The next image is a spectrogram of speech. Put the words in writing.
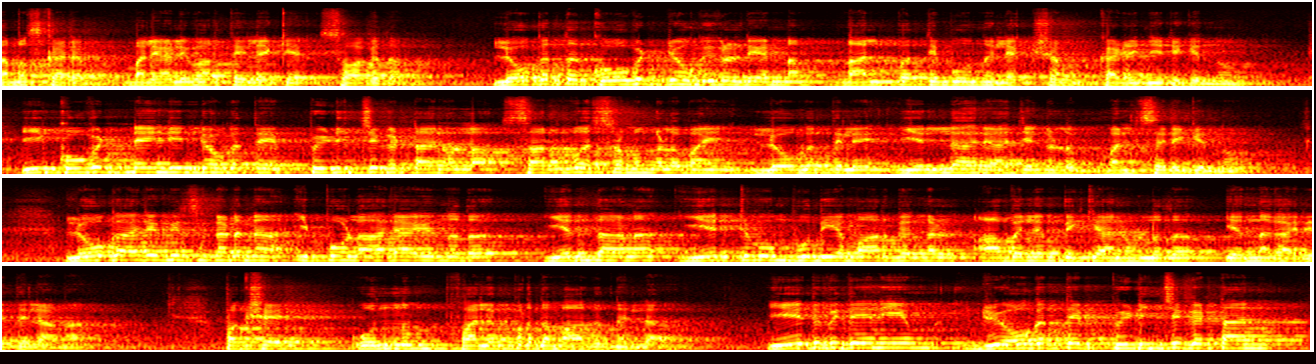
നമസ്കാരം. മലയാളി വാർത്തയിലേക്ക് സ്വാഗതം. ലോകത്ത് കോവിഡ് രോഗികളുടെ എണ്ണം നാൽപ്പത്തിമൂന്ന് ലക്ഷം കഴിഞ്ഞിരിക്കുന്നു. ഈ കോവിഡ് നയന്റീൻ രോഗത്തെ പിടിച്ചു പിടിച്ചുകെട്ടാനുള്ള സർവശ്രമങ്ങളുമായി ലോകത്തിലെ എല്ലാ രാജ്യങ്ങളും മത്സരിക്കുന്നു. ലോകാരോഗ്യ സംഘടന ഇപ്പോൾ ആരായുന്നത് എന്താണ് ഏറ്റവും പുതിയ മാർഗങ്ങൾ അവലംബിക്കാനുള്ളത് എന്ന കാര്യത്തിലാണ്. പക്ഷേ ഒന്നും ഫലപ്രദമാകുന്നില്ല. ഏതു വിധേനയും രോഗത്തെ പിടിച്ചുകെട്ടാൻ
